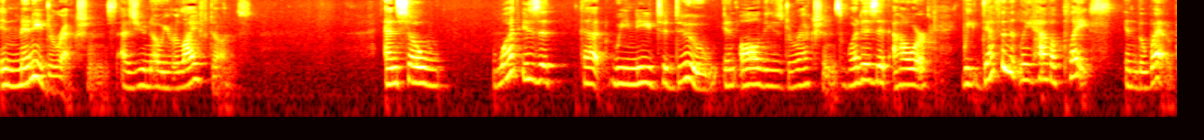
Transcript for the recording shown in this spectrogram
in many directions, as you know your life does. And so, what is it that we need to do in all these directions? What is it our. We definitely have a place in the web.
